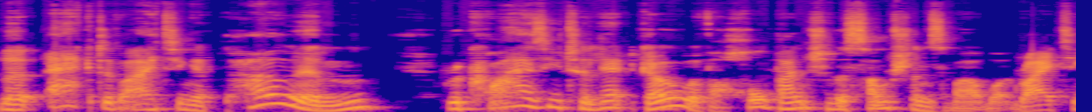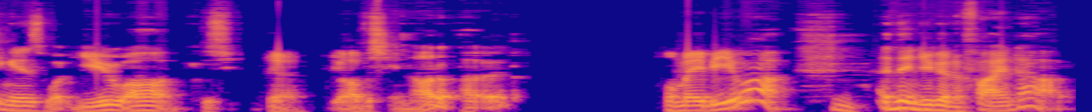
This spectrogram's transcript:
the act of writing a poem requires you to let go of a whole bunch of assumptions about what writing is, what you are, because you know, you're obviously not a poet, or maybe you are, Hmm. and then you're going to find out.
